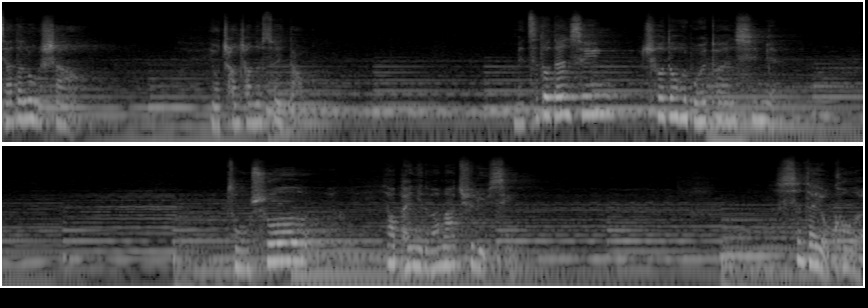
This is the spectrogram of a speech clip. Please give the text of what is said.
家的路上，有长长的隧道，每次都担心车灯会不会突然熄灭。总说要陪你的妈妈去旅行，现在有空了，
